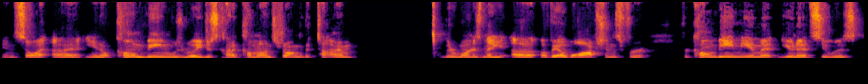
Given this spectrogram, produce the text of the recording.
And so, I, I, you know, cone beam was really just kind of coming on strong at the time. There weren't as many uh, available options for for cone beam unit units. It was,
